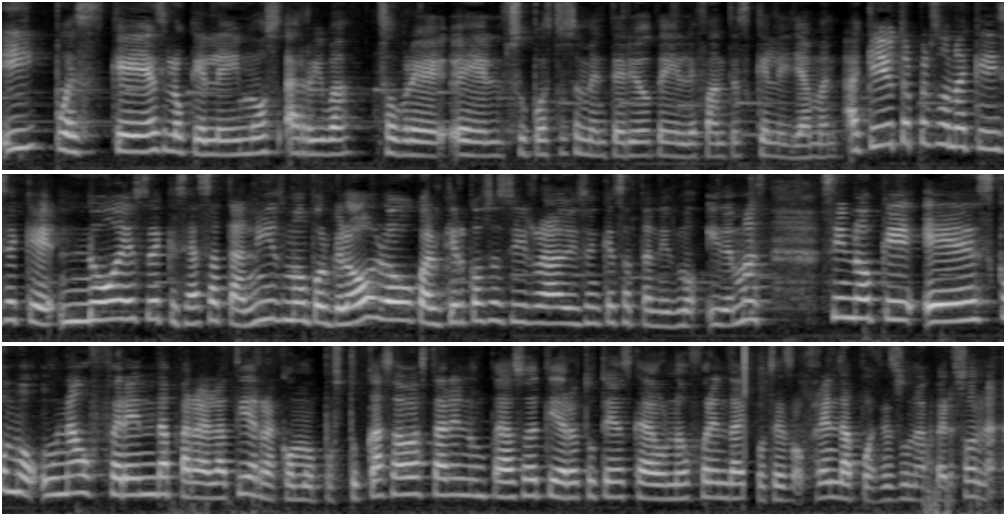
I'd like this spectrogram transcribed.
Y pues, ¿qué es lo que leímos arriba sobre el supuesto cementerio de elefantes que le llaman? Aquí hay otra persona que dice que no es de que sea satanismo, porque luego, luego cualquier cosa así rara dicen que es satanismo y demás, sino que es como una ofrenda para la tierra, como pues tu casa va a estar en un pedazo de tierra tú tienes que dar una ofrenda y pues esa ofrenda pues es una persona.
